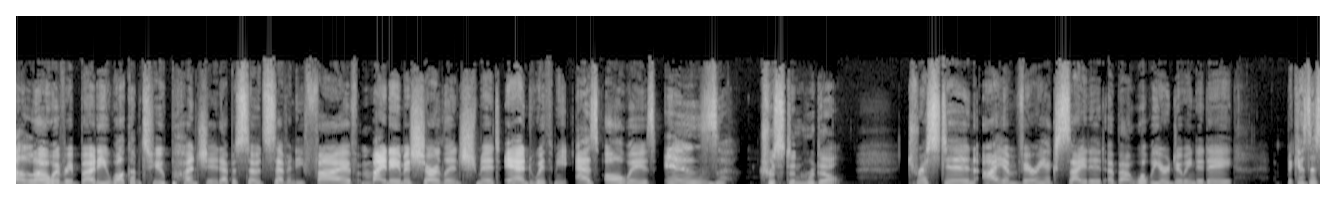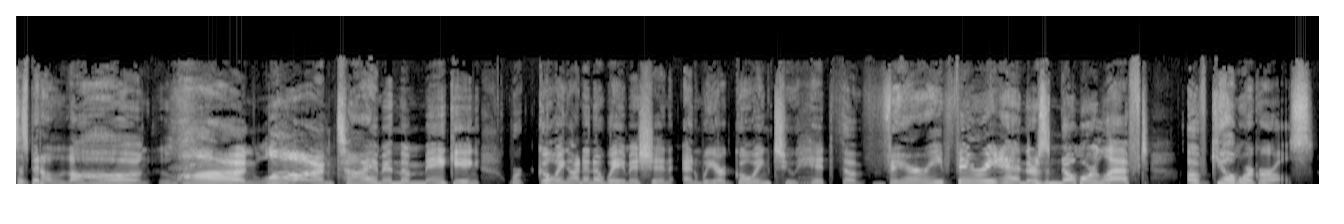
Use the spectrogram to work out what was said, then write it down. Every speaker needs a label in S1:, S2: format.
S1: Hello, everybody. Welcome to Punch It, episode 75. My name is Charlene Schmidt, and with me, as always, is
S2: Tristan Riddell.
S1: Tristan. I am very excited about what we are doing today because this has been a long, long, long time in the making. We're going on an away mission, and we are going to hit the very, very end. There's no more left of Gilmore Girls.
